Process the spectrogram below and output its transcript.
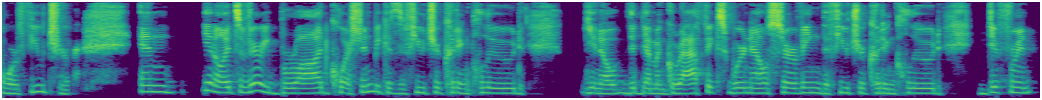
our future. And, you know, it's a very broad question because the future could include you know, the demographics we're now serving. The future could include different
